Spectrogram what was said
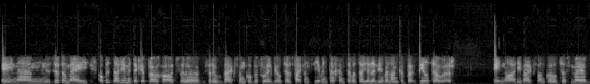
En ehm um, so vir my op 'n stadium het ek 'n vrou gehad vir 'n vir 'n werkswinkel byvoorbeeld. Sy was 75 en sy was haar hele lewe lank 'n beeldhouer. En na die werkswinkel het sy vir my 'n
